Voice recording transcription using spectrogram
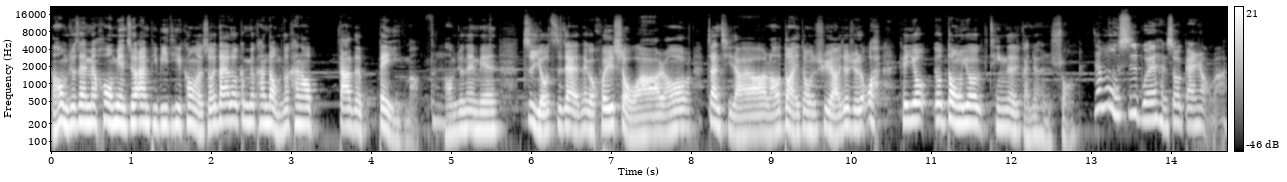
然后我们就在那边后面就按 PPT 控的时候，大家都没有看到，我们都看到大家的背影嘛，然后我们就那边自由自在的那个挥手啊，然后站起来啊，然后动来动去啊，就觉得哇，可以又又动又听的感觉很爽。这样牧师不会很受干扰吗？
